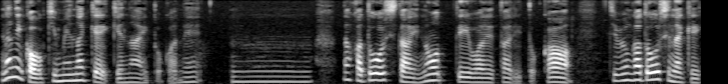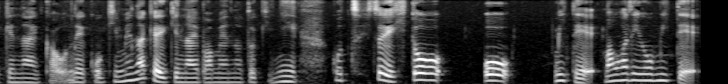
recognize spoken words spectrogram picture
何かを決めなきゃいけないとかねうーんなんかどうしたいのって言われたりとか自分がどうしなきゃいけないかをねこう決めなきゃいけない場面の時にこうついつい人を見て周りを見て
